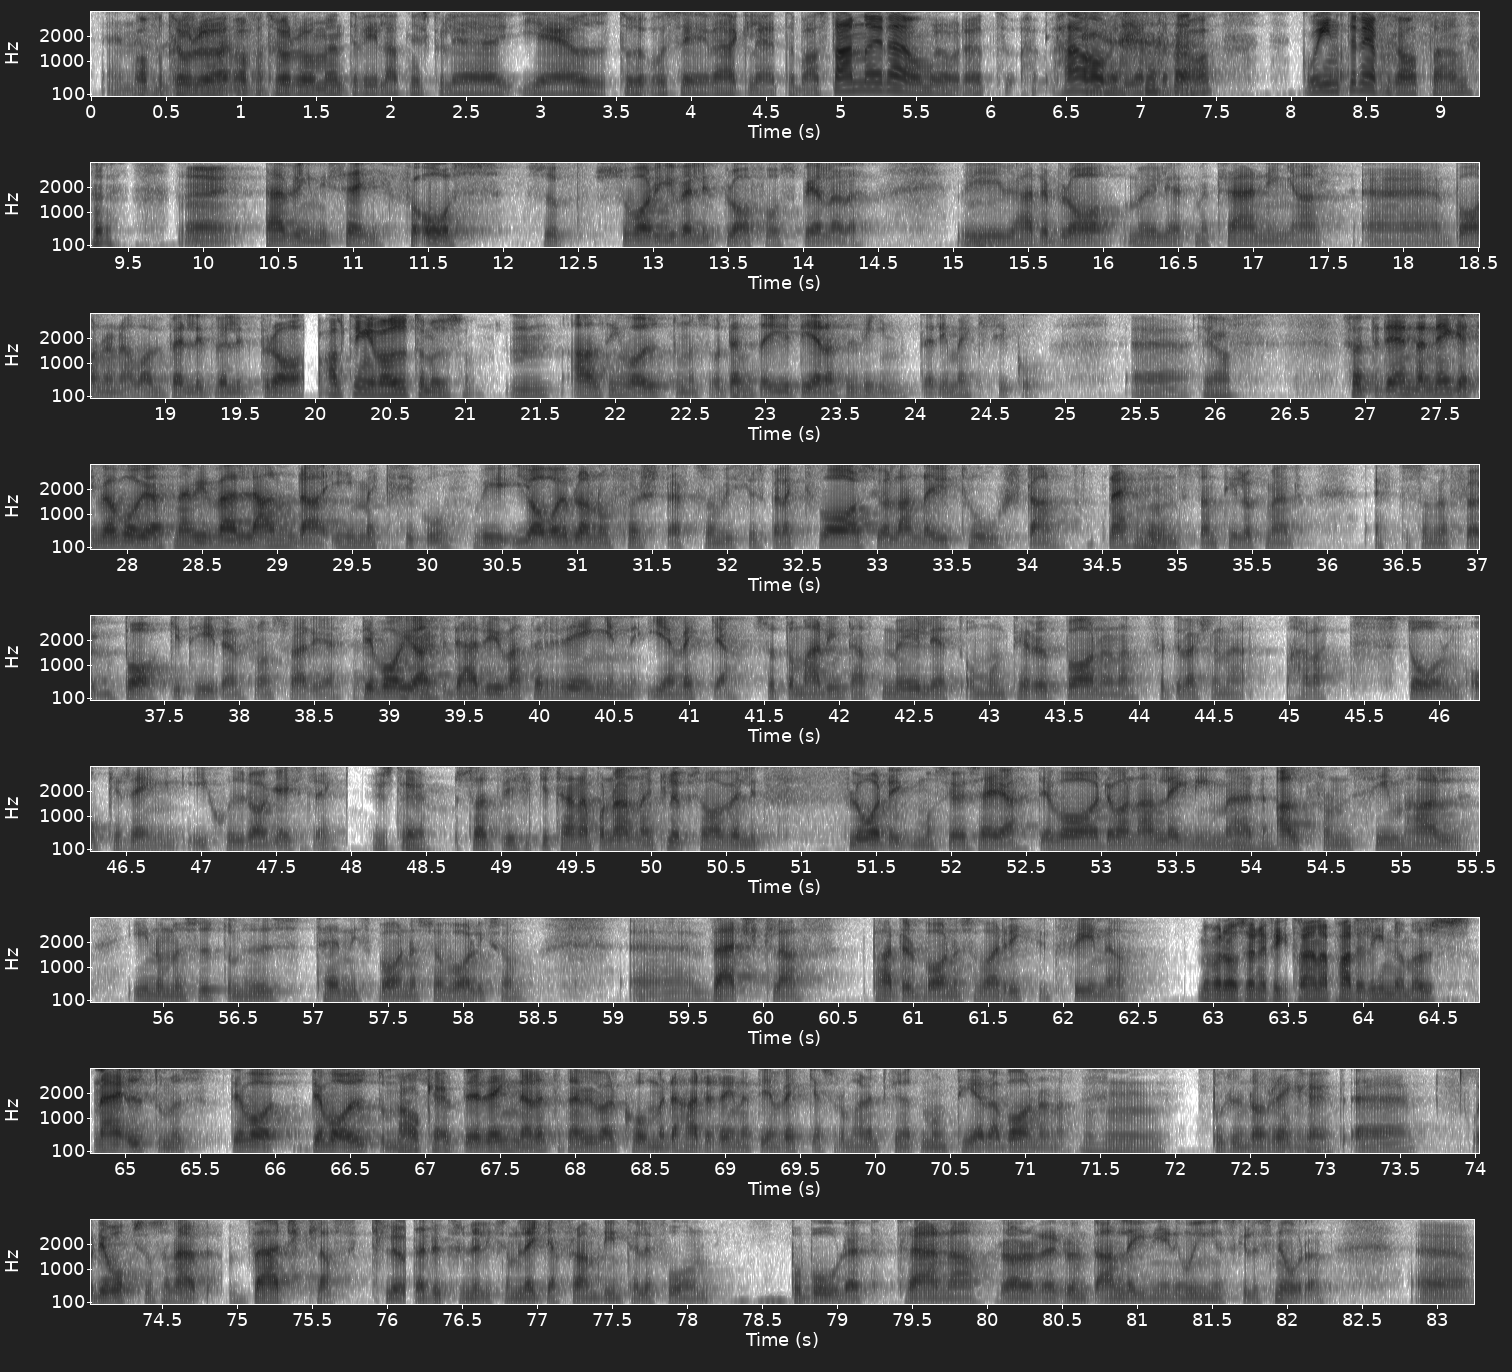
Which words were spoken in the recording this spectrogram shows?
En Varför tror, du, 125 varför tror du de inte ville att ni skulle ge er ut och, och se verkligheten? Bara stanna i det här området. Här har vi det jättebra. Gå inte ner för gatan. Nej, tävlingen i sig, för oss, så, så var det ju väldigt bra för oss spelare. Vi, Mm. vi hade bra möjlighet med träningar. Eh, banorna var väldigt, väldigt bra. Allting var utomhus. Mm, allting var utomhus och detta är ju deras vinter i Mexiko. Eh, Ja. så att det enda negativa var ju att när vi väl landade i Mexiko, vi, jag var ju bland de första eftersom vi skulle spela kvar så jag landade ju torsdagen, nej onsdagen till och med. Eftersom jag flög bak i tiden från Sverige. Det var ju Okej. att det hade ju varit regn i en vecka. Så att de hade inte haft möjlighet att montera upp banorna. För att det verkligen har varit storm och regn i sju dagar i sträck. Just det. Så att vi fick ju träna på en annan klubb som var väldigt flådig måste jag ju säga. Det var, det var en anläggning med allt från simhall, inomhus, utomhus, tennisbanor som var liksom eh, världsklass, paddelbanor som var riktigt fina. Men vadå, så ni fick träna paddel inomhus? Nej, utomhus. Det var, det var utomhus. Okej. För att det regnade inte när vi väl kom, men det hade regnat i en vecka så de hade inte kunnat montera banorna. På grund av regnet. Eh, och det var också en sån här världsklassklubb där du kunde liksom lägga fram din telefon på bordet, träna, röra dig runt anläggningen och ingen skulle sno den. Eh,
